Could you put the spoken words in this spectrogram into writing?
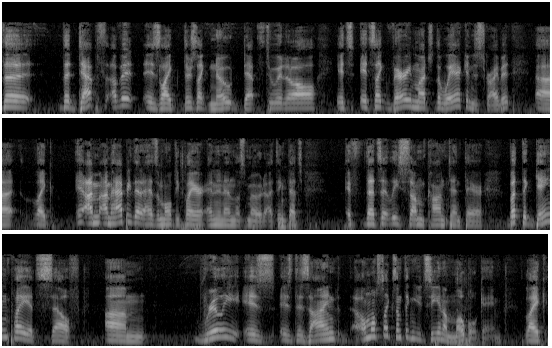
the the depth of it is like there's like no depth to it at all it's it's like very much the way I can describe it. Uh, like I'm I'm happy that it has a multiplayer and an endless mode. I think mm-hmm. that's if that's at least some content there. But the gameplay itself um, really is is designed almost like something you'd see in a mobile game. Like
